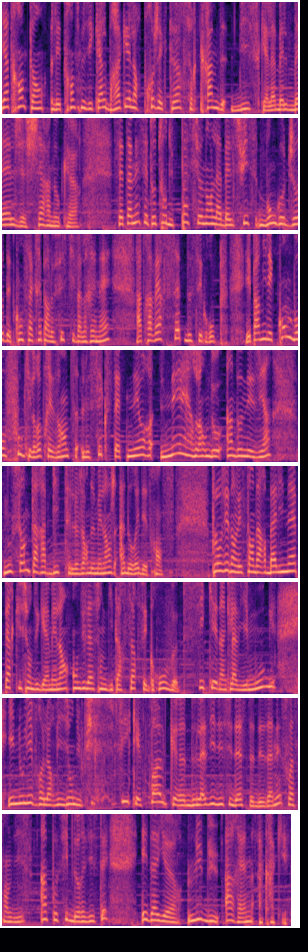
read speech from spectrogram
Y a 30 ans, les transmusicales braquaient leurs projecteurs sur Crammed Disc, un label belge cher à nos cœurs. Cette année, c'est au tour du passionnant label suisse Bongo Joe d'être consacré par le Festival Rennais à travers sept de ses groupes. Et parmi les combos fous qu'il représente, le sextet néerlando-indonésien Nusantara Beat, le genre de mélange adoré des trans. Plongé dans les standards balinais, percussion du gamelan, ondulation de guitare surf et groove psyché d'un clavier Moog, ils nous livrent leur vision du psych et folk de l'Asie du Sud-Est des années 70, impossible de résister. Et d'ailleurs, l'Ubu à a craqué.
